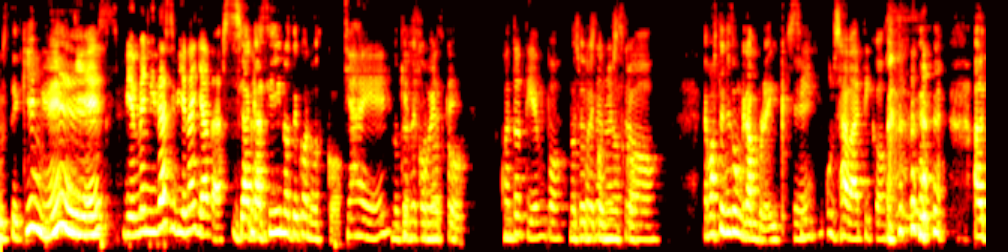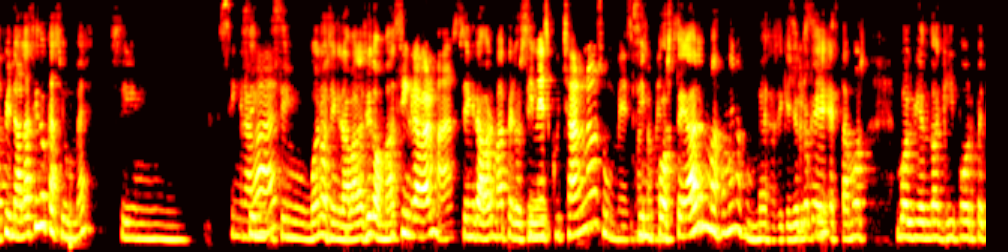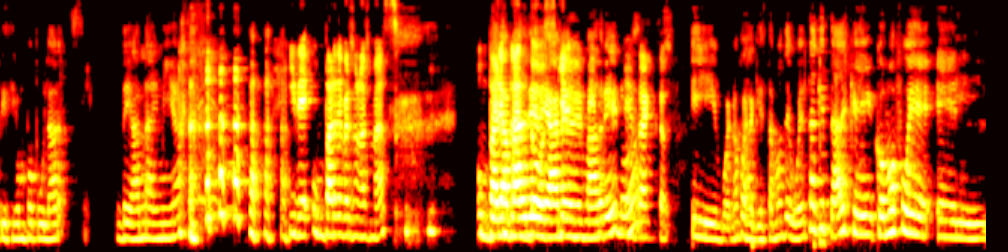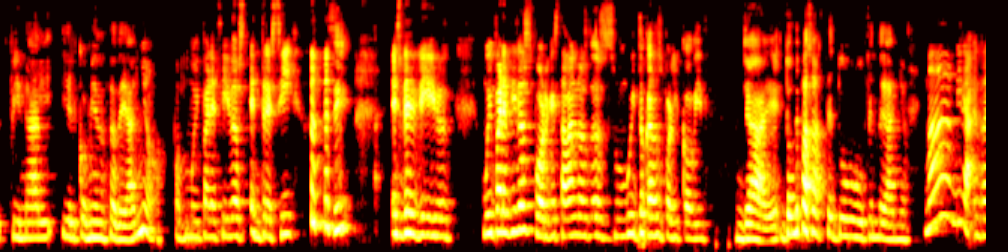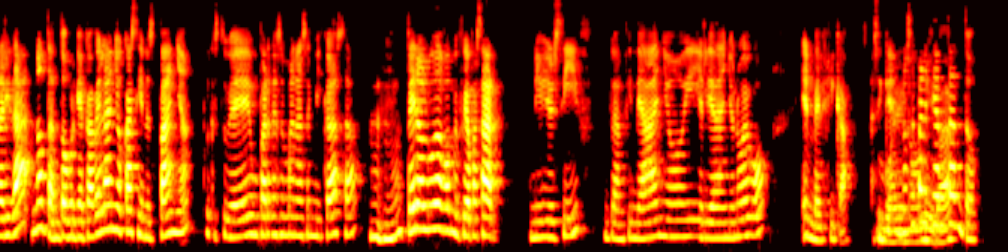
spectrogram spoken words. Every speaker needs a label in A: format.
A: pero, ¿usted quién es?
B: Yes. Bienvenidas y bien halladas.
A: Ya casi no te conozco.
B: Ya, ¿eh?
A: No te
B: Qué
A: reconozco.
B: fuerte. ¿Cuánto tiempo?
A: No te
B: después de
A: reconozco.
B: nuestro...
A: Hemos tenido un gran break. ¿eh?
B: Sí, un sabático.
A: Al final ha sido casi un mes sin,
B: Sin
A: sin,
B: grabar. Sin,
A: sin- bueno, sin grabar ha sido más. Sin,
B: grabar más.
A: grabar más, pero
B: Sin,
A: sin,
B: escucharnos un mes más
A: sin
B: o menos.
A: postear más o menos un mes. Así que yo
B: Sí,
A: creo
B: sí.
A: que estamos volviendo aquí por petición popular
B: Sí.
A: de Ana y mía.
B: Y de un par de personas más. Un
A: De
B: par
A: la
B: en plan
A: madre
B: dos,
A: de Ana
B: quiero decir.
A: madre, ¿no?
B: Exacto.
A: Y bueno, pues aquí estamos de vuelta. ¿Qué tal? ¿Qué, ¿Cómo fue el final y el comienzo de año?
B: Pues muy parecidos entre sí.
A: Sí,
B: Es decir, muy parecidos porque estaban los dos muy tocados por el COVID.
A: ya, ¿eh? ¿Dónde pasaste tu fin de año?
B: Ah, mira, en realidad no tanto, porque acabé el año casi en España, porque estuve un par de semanas en mi casa, pero luego me fui a pasar New Year's Eve, en plan fin de año y el día de año nuevo, en Bélgica. Así que no se
A: Bueno,
B: parecían
A: mira.
B: tanto.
